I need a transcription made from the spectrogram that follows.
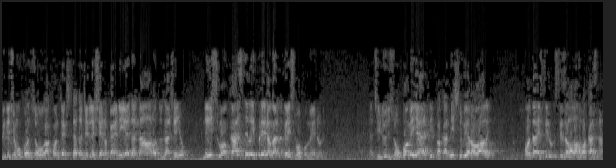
Vidjet ćemo u koncu ovoga konteksta da djele ženu kaj ni jedan narod u značenju nismo kaznili prije nego ga nismo opomenuli. Znači ljudi su opominjati pa kad nisu vjerovali onda je stizala Allahova kazna.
